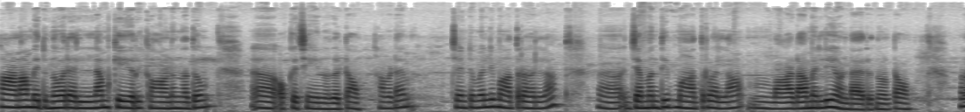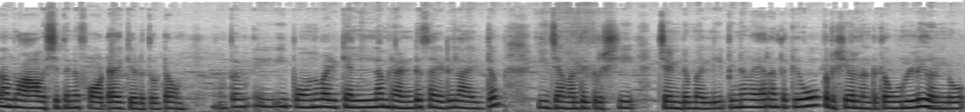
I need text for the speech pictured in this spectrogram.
കാണാൻ വരുന്നവരെല്ലാം കയറി കാണുന്നതും ഒക്കെ ചെയ്യുന്നത് കേട്ടോ അവിടെ ചെണ്ടുമല്ലി മാത്രമല്ല ജമന്തി മാത്രമല്ല വാടാമല്ലി ഉണ്ടായിരുന്നു കേട്ടോ അപ്പോൾ നമ്മൾ ആവശ്യത്തിന് ഫോട്ടോ ഒക്കെ എടുത്തു കേട്ടോ അപ്പം ഈ പോകുന്ന വഴിക്കെല്ലാം രണ്ട് സൈഡിലായിട്ടും ഈ ജമന്തി കൃഷി ചെണ്ടുമല്ലി പിന്നെ വേറെ എന്തൊക്കെയോ കൃഷികളുണ്ട് കേട്ടോ ഉള്ളി കണ്ടു.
